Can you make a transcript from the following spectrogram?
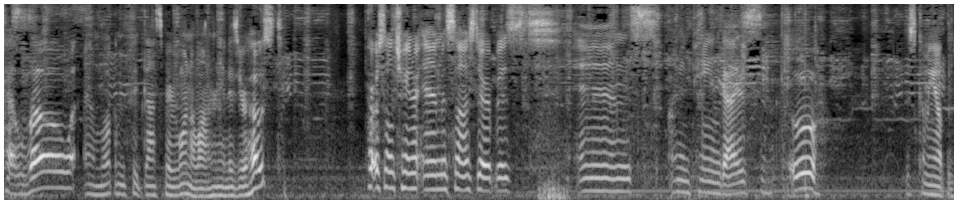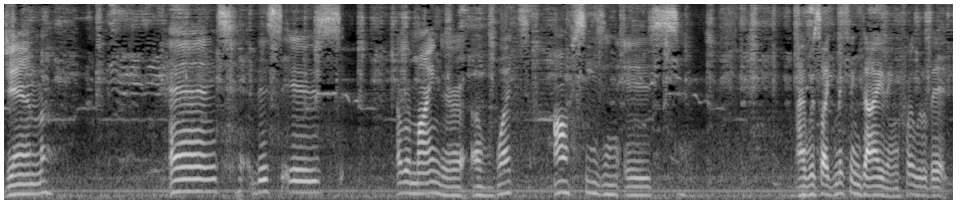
Hello and welcome to Fit Gossip, everyone. Alana Hernandez, your host, personal trainer and massage therapist. And I'm in pain, guys. Oh, just coming out the gym. And this is a reminder of what off season is. I was like missing dieting for a little bit,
